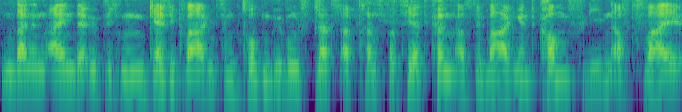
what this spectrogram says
dann in einen der üblichen Käfigwagen zum Truppenübungsplatz abtransportiert, können aus dem Wagen entkommen, fliehen auf zwei,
